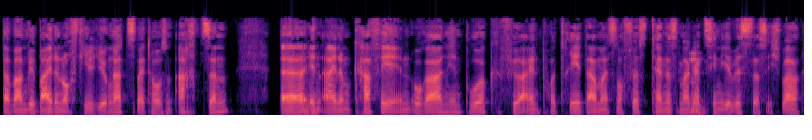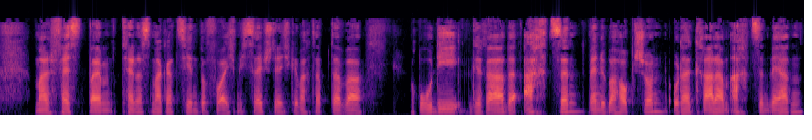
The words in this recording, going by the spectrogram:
da waren wir beide noch viel jünger, 2018 äh, mhm. in einem Café in Oranienburg für ein Porträt, damals noch fürs Tennismagazin. Mhm. Ihr wisst das, ich war mal fest beim Tennismagazin, bevor ich mich selbstständig gemacht habe. Da war Rudi gerade 18, wenn überhaupt schon, oder gerade am 18 werden.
